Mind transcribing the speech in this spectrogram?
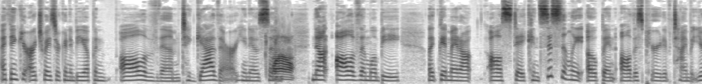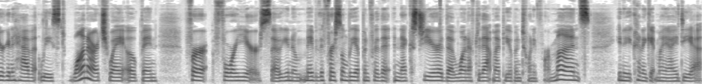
I think your archways are going to be open, all of them together, you know, so Wow. not all of them will be like they might all, all stay consistently open all this period of time, but you're going to have at least one archway open for four years. So, you know, maybe the first one will be open for the next year, the one after that might be open 24 months. You know, you kind of get my idea.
